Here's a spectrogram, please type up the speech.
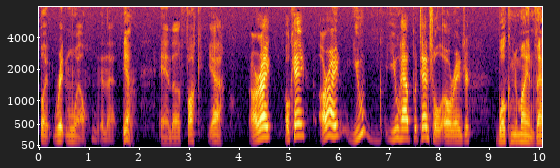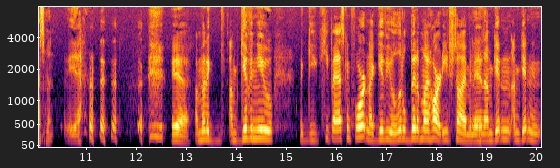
but written well in that. Yeah. And uh, fuck yeah, all right, okay, all right. You you have potential, Ohranger. Welcome to my investment. Yeah, yeah. I'm gonna I'm giving you. You keep asking for it, and I give you a little bit of my heart each time, and, and I'm getting I'm getting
